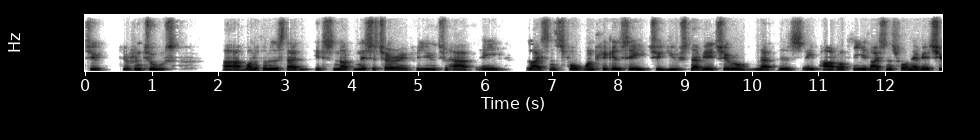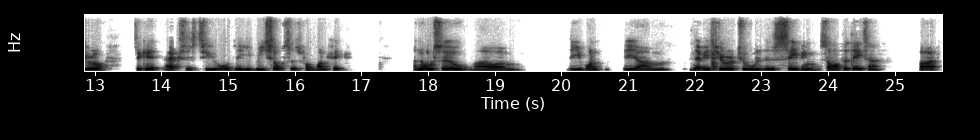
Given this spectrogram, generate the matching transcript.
two different tools. Uh, one of them is that it's not necessary for you to have a license for one-click to use Naviate Zero. That is a part of the license for Naviate Zero to get access to all the resources from one-click. And also um, the one the um, Zero tool is saving some of the data, but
